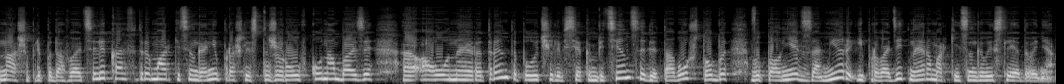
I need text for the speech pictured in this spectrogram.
наши преподаватели кафедры маркетинга, они прошли стажировку на базе АО «Нейротренд» и получили все компетенции для того, чтобы выполнять замеры и проводить нейромаркетинговые исследования.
